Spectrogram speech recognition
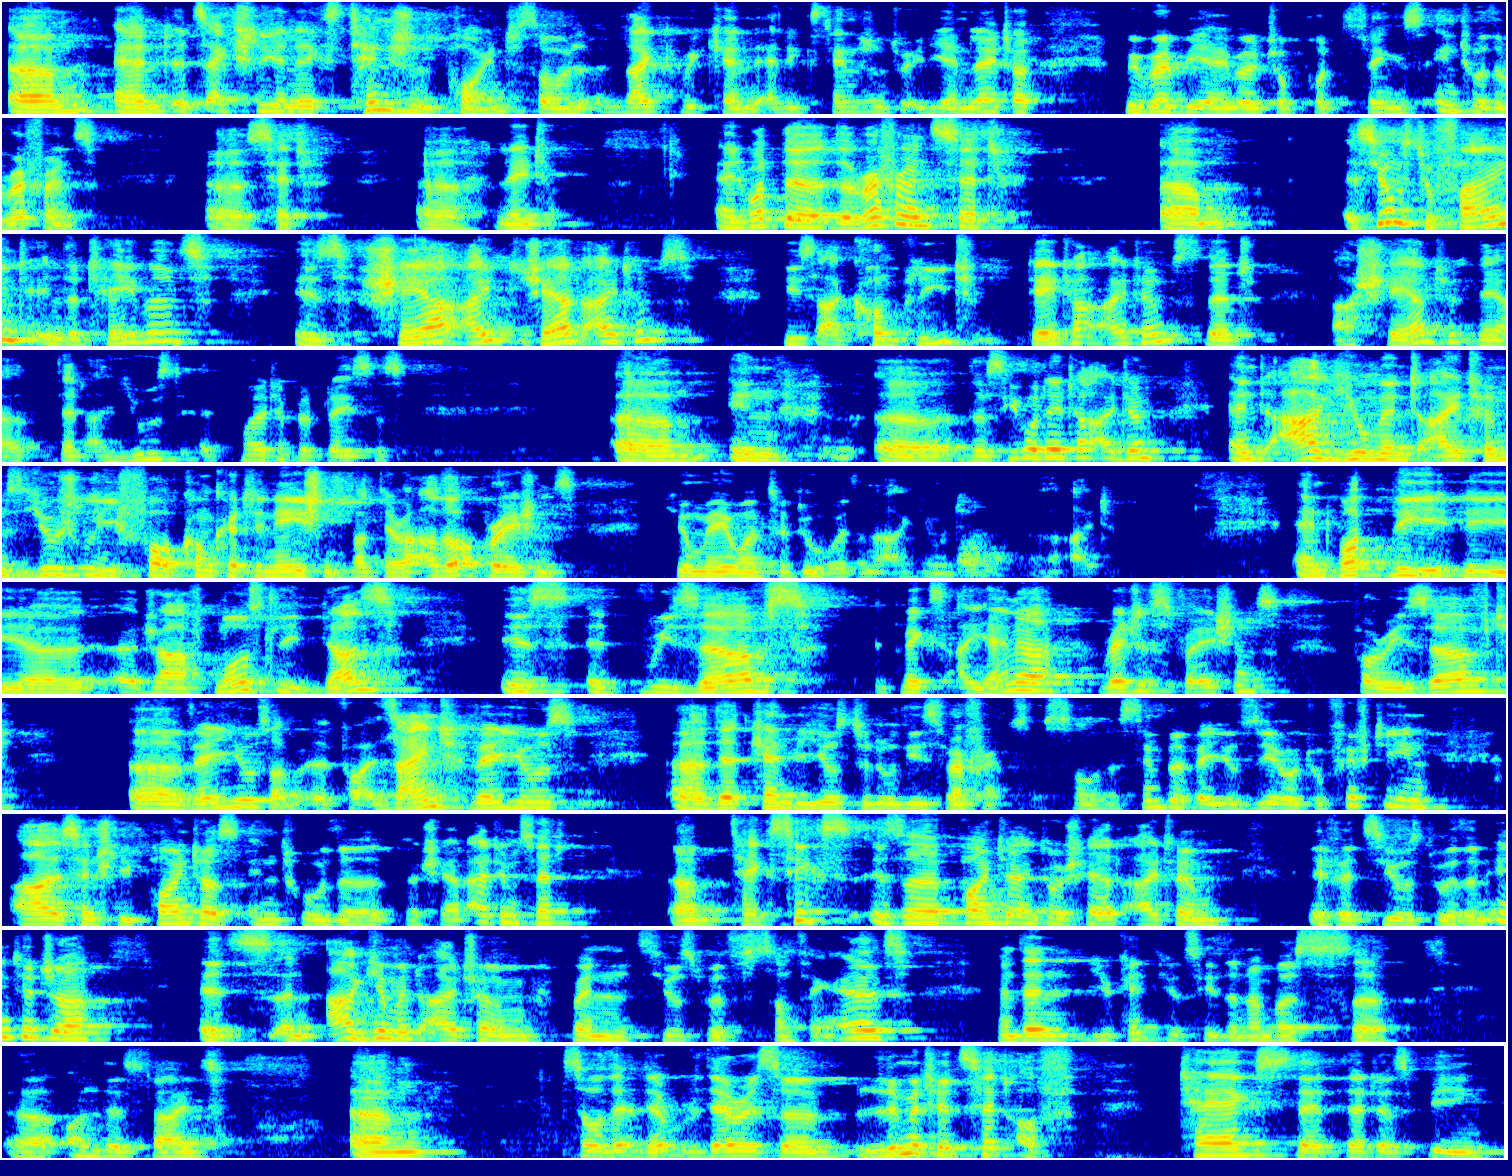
Um, and it's actually an extension point. So like we can add extension to EDN later, we will be able to put things into the reference uh, set uh, later. And what the, the reference set um, assumes to find in the tables is share, shared items. These are complete data items that are shared, they are, that are used at multiple places um, in uh, the CBOR data item, and argument items, usually for concatenation, but there are other operations you may want to do with an argument item. And what the, the uh, draft mostly does is it reserves, it makes IANA registrations for reserved uh, values or uh, for assigned values uh, that can be used to do these references. So the simple values 0 to 15 are essentially pointers into the, the shared item set. Um, tag 6 is a pointer into a shared item if it's used with an integer. It's an argument item when it's used with something else. And then you can you see the numbers uh, uh, on the slides. Um, so there, there is a limited set of tags that, that is being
